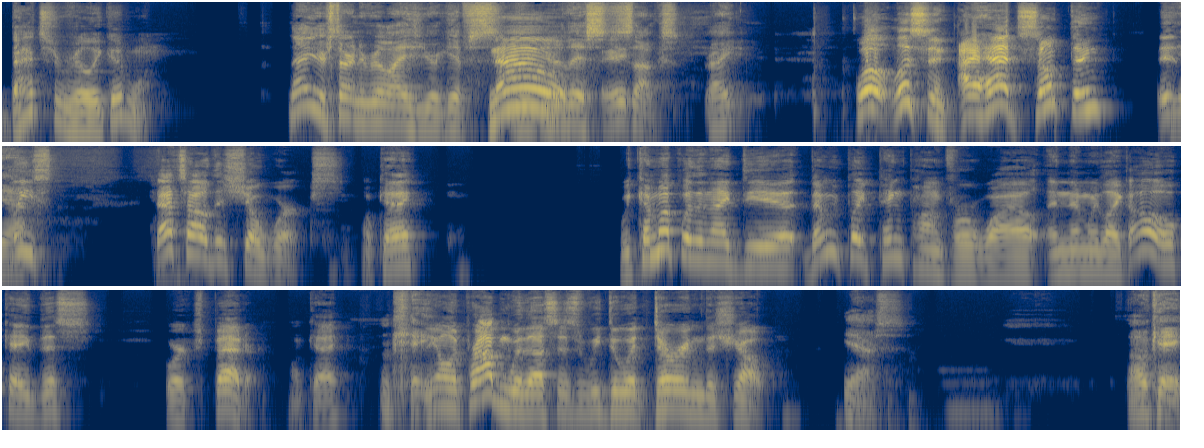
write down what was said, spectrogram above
that's a really good one. Now you're starting to realize your gifts, No, your list it- sucks, right? Well, listen, I had something. At Yeah. least that's how this show works. Okay. We come up with an idea, then we play ping pong for a while, and then we're like, oh, okay, this works better. Okay. Okay. The only problem with us is we do it during the show. Yes. Okay.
